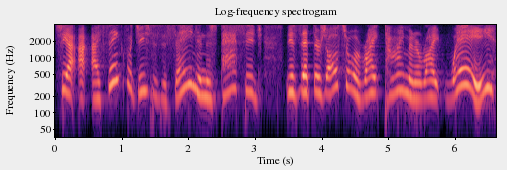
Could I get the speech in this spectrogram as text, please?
See, I, I think what Jesus is saying in this passage is that there's also a right time and a right way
